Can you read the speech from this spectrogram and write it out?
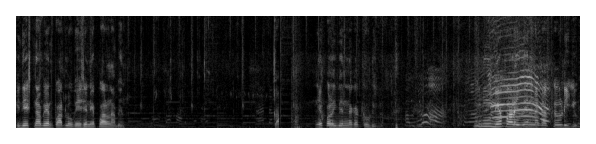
વિદેશના બેન પાટલું કહે છે, નેપાળના બેન. નેપાળી બેન ને કાંક કવડી ગયું. નેપાળી બેન ને કાંક કવડી ગયું.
